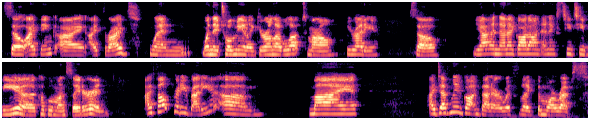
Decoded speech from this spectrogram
So I think I I thrived when when they told me like you're on level up tomorrow. Be ready. So yeah, and then I got on NXT TV a couple months later and I felt pretty ready. Um my I definitely have gotten better with like the more reps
